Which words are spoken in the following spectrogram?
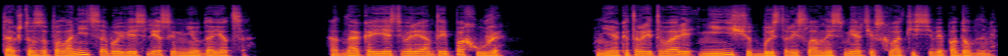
так что заполонить собой весь лес им не удается. Однако есть варианты и похуже. Некоторые твари не ищут быстрой и славной смерти в схватке с себе подобными.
